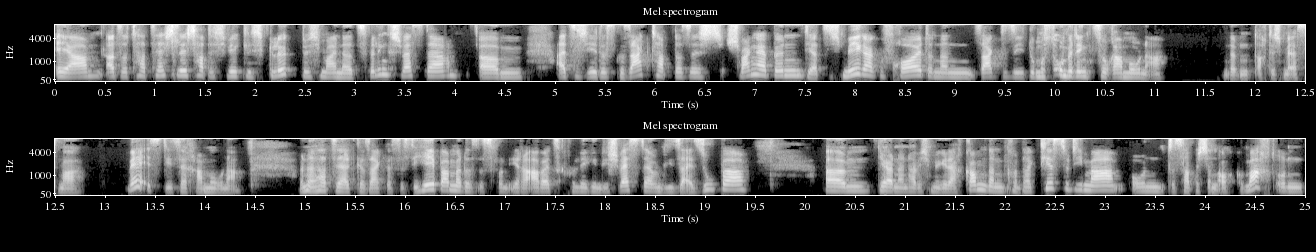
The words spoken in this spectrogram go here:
Ja, also tatsächlich hatte ich wirklich Glück durch meine Zwillingsschwester. Ähm, als ich ihr das gesagt habe, dass ich schwanger bin, die hat sich mega gefreut und dann sagte sie, du musst unbedingt zu Ramona. Und dann dachte ich mir erstmal, wer ist diese Ramona? Und dann hat sie halt gesagt, das ist die Hebamme, das ist von ihrer Arbeitskollegin die Schwester und die sei super. Ähm, ja, und dann habe ich mir gedacht, komm, dann kontaktierst du die mal. Und das habe ich dann auch gemacht. Und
